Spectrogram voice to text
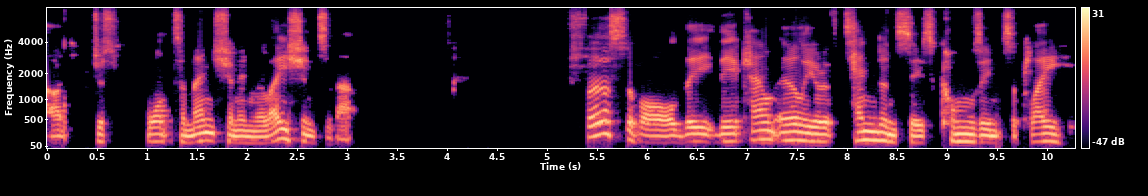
I'd just want to mention in relation to that. First of all, the, the account earlier of tendencies comes into play here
